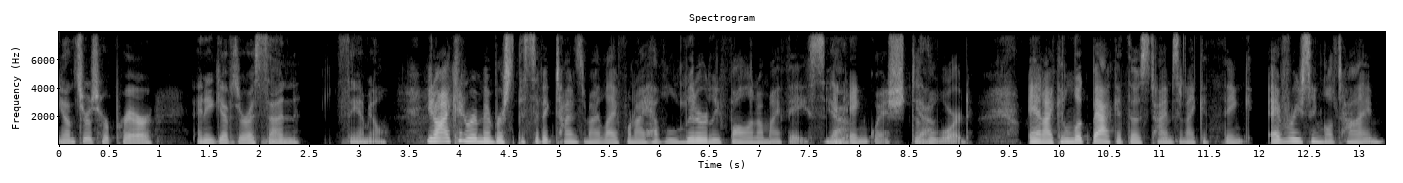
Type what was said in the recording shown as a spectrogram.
answers her prayer and he gives her a son, Samuel. You know, I can remember specific times in my life when I have literally fallen on my face in anguish to Yeah. the Lord. And I can look back at those times and I can think every single time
